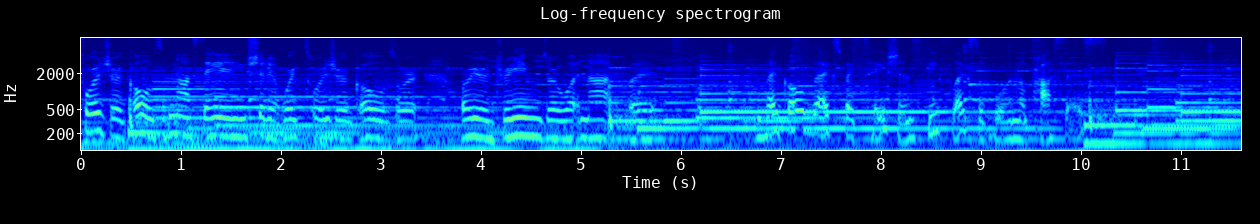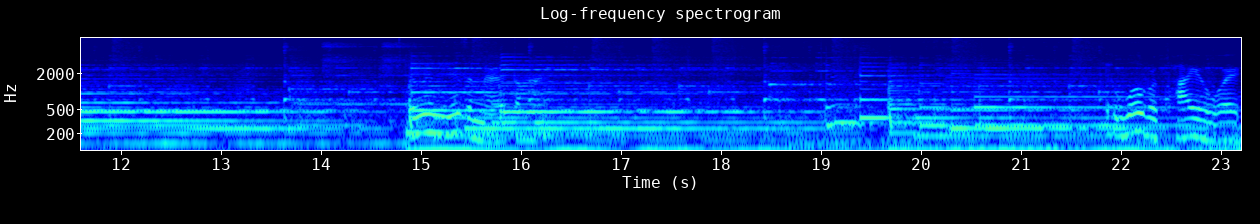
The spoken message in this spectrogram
towards your goals. I'm not saying you shouldn't work towards your goals or, or your dreams or whatnot, but let go of the expectations. Be flexible in the process. It really is a marathon. Will require work.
